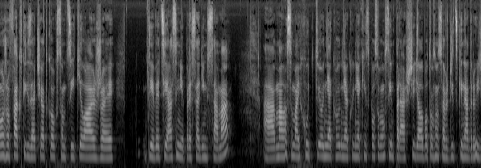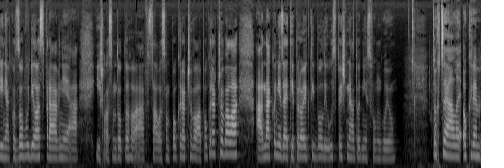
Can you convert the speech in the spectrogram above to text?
možno fakt v tých začiatkoch som cítila, že tie veci asi nepresadím sama, a mala som aj chuť nejako, nejako, nejakým spôsobom s tým praštiť, ale potom som sa vždycky na druhý deň ako zobudila správne a išla som do toho a stále som pokračovala a pokračovala a nakoniec aj tie projekty boli úspešné a dodnes fungujú. To chce ale okrem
